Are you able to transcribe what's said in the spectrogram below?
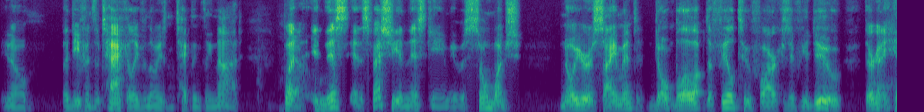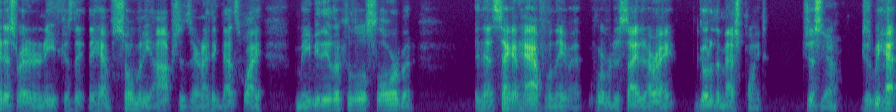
you know a defensive tackle, even though he's technically not. But yeah. in this, and especially in this game, it was so much know your assignment. Don't blow up the field too far because if you do, they're going to hit us right underneath because they, they have so many options there. And I think that's why maybe they looked a little slower. But in that second half, when they whoever decided, all right, go to the mesh point, just yeah. Because we had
